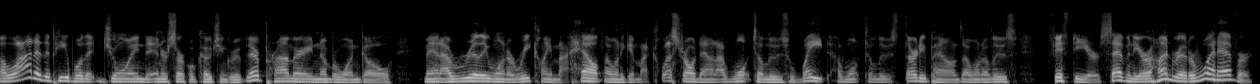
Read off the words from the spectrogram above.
A lot of the people that join the inner circle coaching group, their primary number one goal, man, I really want to reclaim my health. I want to get my cholesterol down. I want to lose weight. I want to lose 30 pounds. I want to lose 50 or 70 or 100 or whatever.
